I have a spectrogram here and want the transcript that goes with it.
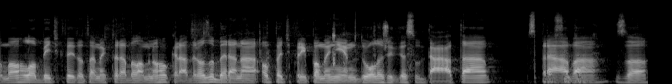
mohlo byť k tejto téme, ktorá bola mnohokrát rozoberaná. Opäť pripomeniem, dôležité sú dáta, správa z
